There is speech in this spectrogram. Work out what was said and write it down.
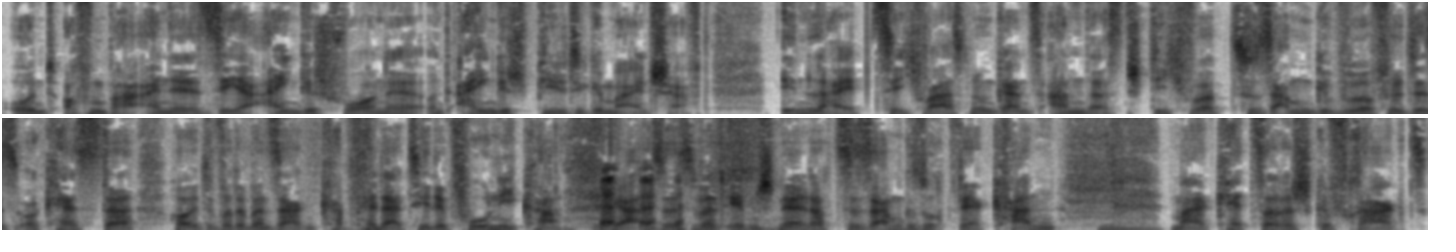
und offenbar eine sehr eingeschworene und eingespielte Gemeinschaft. In Leipzig war es nun ganz anders. Stichwort zusammengewürfeltes Orchester. Heute würde man sagen Capella Telefonica. Ja, also es wird eben schnell noch zusammengesucht, wer kann. Mhm. Mal ketzerisch gefragt,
